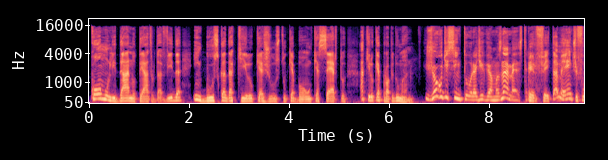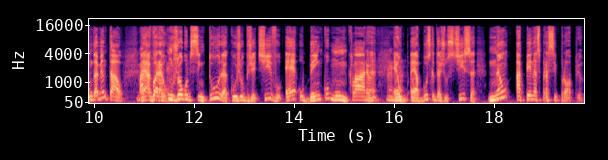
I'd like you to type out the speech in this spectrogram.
como lidar no teatro da vida em busca daquilo que é justo, que é bom, que é certo, aquilo que é próprio do humano. Jogo de cintura, digamos, né, mestre? Perfeitamente, fundamental. É, agora, um jogo de cintura cujo objetivo é o bem comum. Claro. Né? Uhum. É, o, é a busca da justiça não apenas para si próprio,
